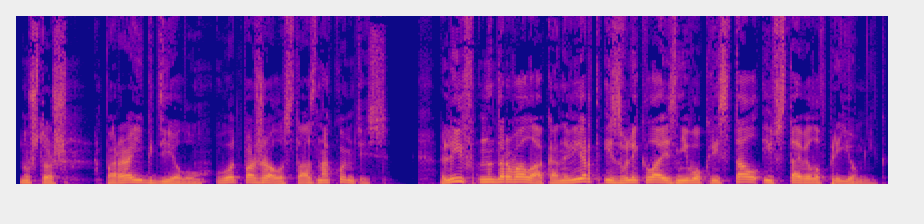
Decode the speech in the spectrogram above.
Ну что ж, пора и к делу. Вот, пожалуйста, ознакомьтесь. Лив надорвала конверт, извлекла из него кристалл и вставила в приемник.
